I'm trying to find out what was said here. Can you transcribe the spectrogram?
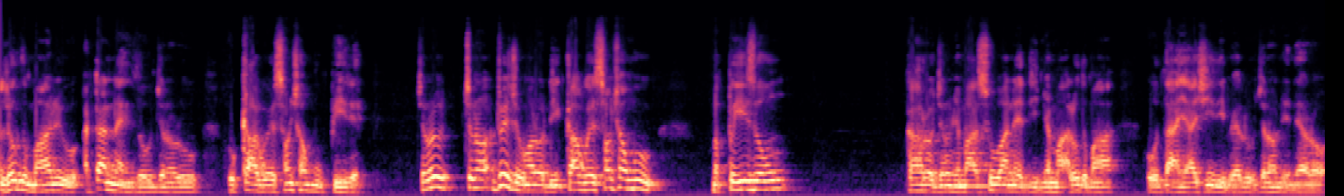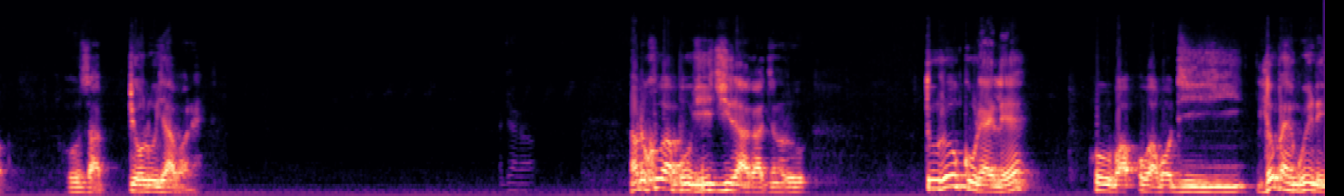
အလုပ်သမားတွေကိုအတတ်နိုင်ဆုံးကျွန်တော်တို့ဟိုကာကွယ်ဆောင်ရှောက်မှုပေးတယ်ကျွန်တော်တို့ကျွန်တော်အတွေ့အကြုံကတော့ဒီကာကွယ်ဆောင်ရှောက်မှုမပေးဆုံးကတော့ကျွန်တော်မြန်မာအစိုးရနဲ့ဒီမြန်မာအလုပ်သမားဟိုတန်ရာရှိတွေပဲလို့ကျွန်တော်အနေနဲ့တော့ဟိုစားပြောလို့ရပါတယ် အကြတော့ နောက်တစ်ခုကပိုရေးကြီးတာကကျွန်တော်တို့သူတို့ကိုယ်တိုင်လည်းဟိုပါဟိုပါဗောဒီလုတ်ပိုင်ခွင့်တွေ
